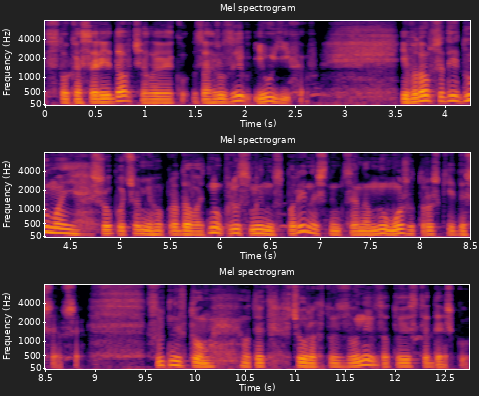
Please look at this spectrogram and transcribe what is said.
100 косарей дав чоловіку, загрузив і уїхав. І потім сидить, думає, що по чому його продавати. Ну, плюс-мінус по риночним ценам, ну, можу трошки і дешевше. Суть не в тому. От як вчора хтось дзвонив за ту СТДшку.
